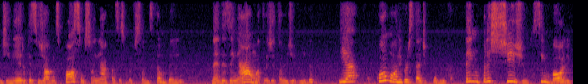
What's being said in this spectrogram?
engenheiro, que esses jovens possam sonhar com essas profissões também, né, desenhar uma trajetória de vida. E a, como a universidade pública tem um prestígio simbólico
